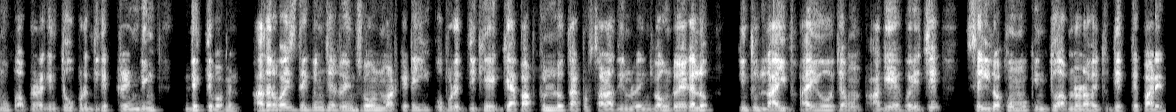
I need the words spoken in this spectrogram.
মুভ আপনারা কিন্তু উপরের দিকে ট্রেন্ডিং দেখতে পাবেন। আদারওয়াইজ দেখবেন যে রেঞ্জ বাউন্ড মার্কেটেই উপরের দিকে গ্যাপ আপ করল, তারপর সারাদিন রেঞ্জ বাউন্ড হয়ে গেল। কিন্তু লাইভ হাইও যেমন আগে হয়েছে, সেই রকমও কিন্তু আপনারা হয়তো দেখতে পারেন।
